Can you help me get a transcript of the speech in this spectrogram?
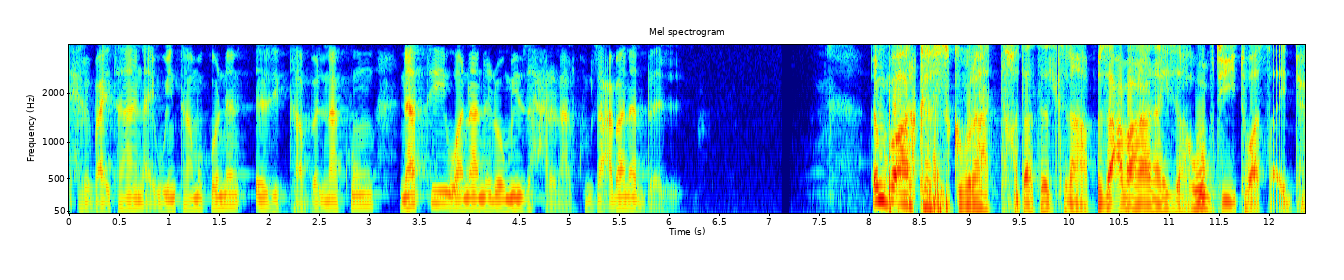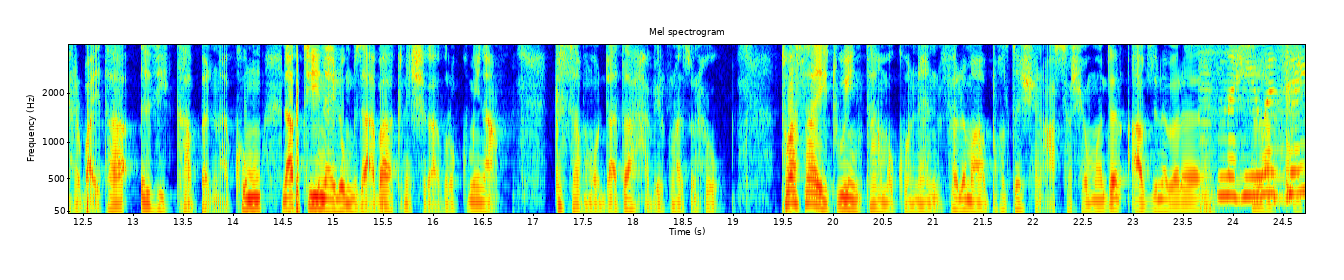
ድሕሪ ባይታ ናይ ዊንታ መኮነን እዚ ካበልናኩም ናብቲ ዋና ንሎሚ ዝሓረናልኩም ዛዕባ ነብል እምበኣርከስ ክቡራት ተኸታተልትና ብዛዕባ ናይዛ ህቡብቲ ተዋሳኢት ድሕሪ ባይታ እዚ ካበልናኩም ናብቲ ናይ ሎሚ ዛዕባ ክነሸጋግረኩም ኢና። ክሳብ መወዳእታ ሓቢርኩና ፅንሑ ተዋሳኢት ዊንታ መኮነን ፈለማ ብ2018 ኣብ ዝነበረ ናይ ህይወተይ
